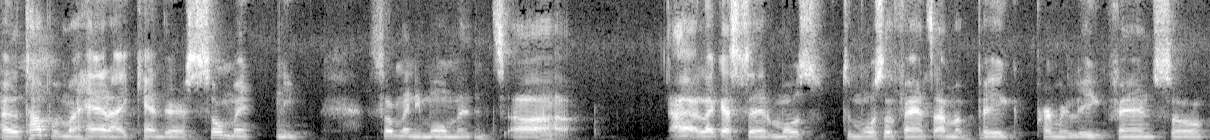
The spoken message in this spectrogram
at the top of my head, I can't. There are so many, so many moments. Uh, I, like I said, most to most of the fans, I'm a big Premier League fan, so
